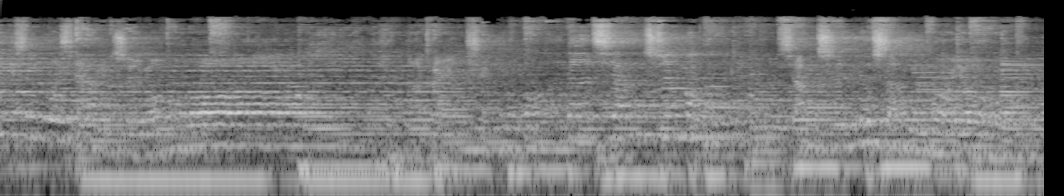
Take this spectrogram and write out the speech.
那推是我的，像是梦，像是有什么用？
